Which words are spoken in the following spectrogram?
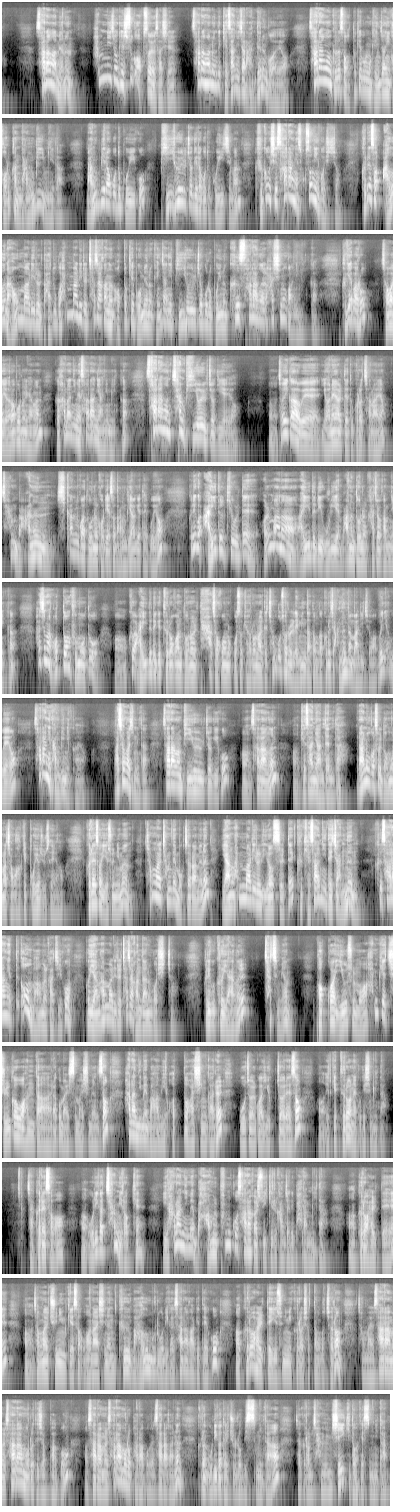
사랑하면은 합리적일 수가 없어요, 사실. 사랑하는데 계산이 잘 안 되는 거예요. 사랑은 그래서 어떻게 보면 굉장히 거룩한 낭비입니다. 낭비라고도 보이고 비효율적이라고도 보이지만 그것이 사랑의 속성인 것이죠. 그래서 99마리를 놔두고 한 마리를 찾아가는 어떻게 보면 굉장히 비효율적으로 보이는 그 사랑을 하시는 거 아닙니까? 그게 바로 저와 여러분을 향한 그 하나님의 사랑이 아닙니까? 사랑은 참 비효율적이에요. 어, 저희가 왜 연애할 때도 그렇잖아요. 참 많은 시간과 돈을 거리에서 낭비하게 되고요. 그리고 아이들 키울 때 얼마나 아이들이 우리의 많은 돈을 가져갑니까? 하지만 어떤 부모도 어, 그 아이들에게 들어간 돈을 다 적어놓고서 결혼할 때 청구서를 내민다던가 그러지 않는단 말이죠. 왜냐, 왜요? 사랑이 낭비니까요. 마찬가지입니다. 사랑은 비효율적이고 어, 사랑은 어, 계산이 안 된다 라는 것을 너무나 정확하게 보여주세요. 그래서 예수님은 정말 참된 목자라면은 양 한 마리를 잃었을 때 그 계산이 되지 않는 그 사랑의 뜨거운 마음을 가지고 그 양 한 마리를 찾아간다는 것이죠. 그리고 그 양을 찾으면 벗과 이웃을 모아 함께 즐거워한다라고 말씀하시면서 하나님의 마음이 어떠하신가를 5절과 6절에서 어, 이렇게 드러내고 계십니다. 자, 그래서 어, 우리가 참 이렇게 이 하나님의 마음을 품고 살아갈 수 있기를 간절히 바랍니다. 어, 그러할 때 어, 정말 주님께서 원하시는 그 마음으로 우리가 살아가게 되고 어, 그러할 때 예수님이 그러셨던 것처럼 정말 사람을 사람으로 대접하고 어, 사람을 사람으로 바라보며 살아가는 그런 우리가 될 줄로 믿습니다. 자, 그럼 잠시 기도하겠습니다.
